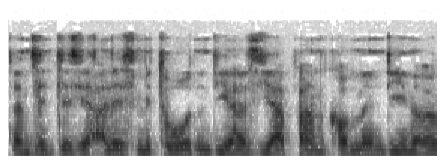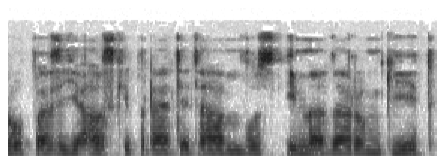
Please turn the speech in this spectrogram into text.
dann sind das ja alles Methoden, die aus Japan kommen, die in Europa sich ausgebreitet haben, wo es immer darum geht,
